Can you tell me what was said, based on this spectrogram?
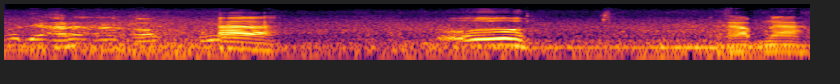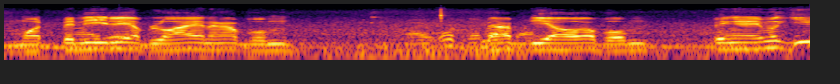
ก็จะเอาเอาเอาอ่าโอ้นะครับนะ หมดไปดีเรียบร้อยนะครับผม ไปโคตรแป๊บเดียวครับผม เป็นไงเมื่อกี้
